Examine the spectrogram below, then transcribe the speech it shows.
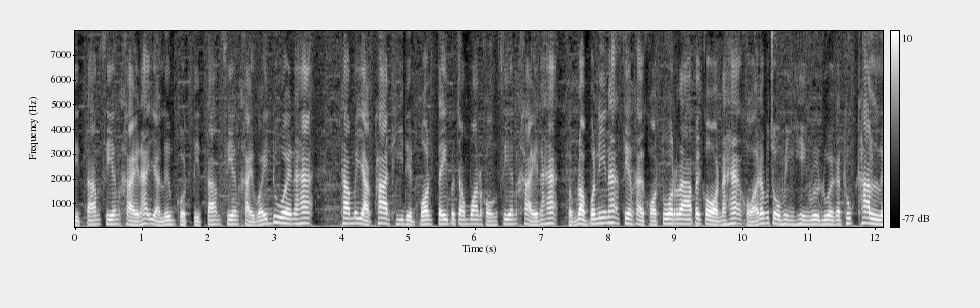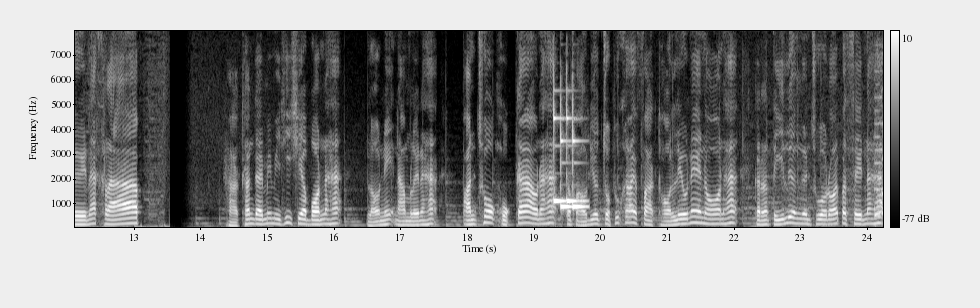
ติดตามเซียนไข่นะฮะอย่าลืมกดติดตามเซียนไข่ไว้ด้วยนะฮะ ถ้าไม่อยากพลาดทีเด็ดบอลเต็งประจำวันของเซียนไข่นะฮะสำหรับวันนี้นะฮะเซียนไข่ขอตัวลาไปก่อนนะฮะขอให้ท่านผู้ชมเฮงๆรวยๆกันทุกท่านเลยนะครับ หากท่านใดไม่มีที่เชียร์บอลนะฮะเราแนะนำเลยนะฮะปันโชค 69 นะฮะ กระเป๋าเดียวจบทุกค่ายฝากถอนเร็วแน่นอนฮะ การันตีเรื่องเงินชัวร้อยเปอร์เซ็นต์นะฮะ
